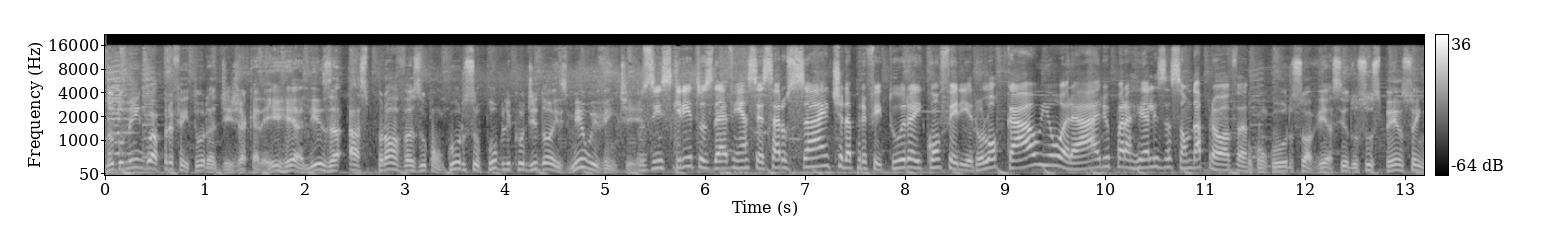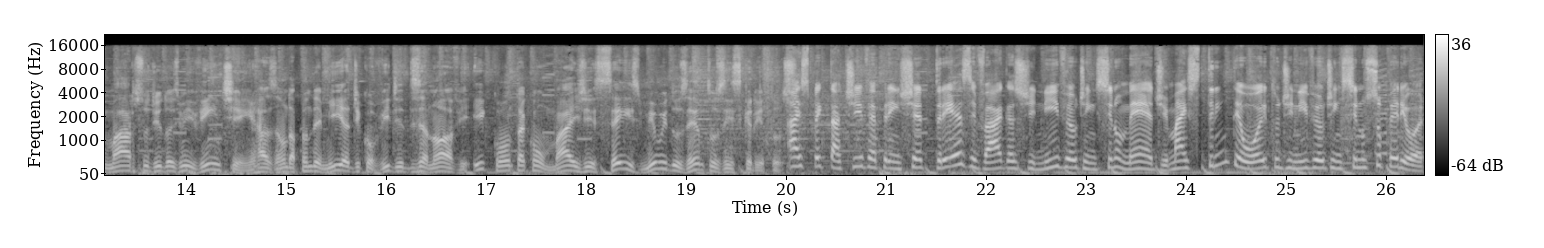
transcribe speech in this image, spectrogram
No domingo, a Prefeitura de Jacareí realiza as provas do concurso público de 2020. Os inscritos devem acessar o site da Prefeitura e conferir o local e o horário para a realização da prova. O concurso havia sido suspenso em março de 2020, em razão da pandemia de Covid-19, e conta com mais de 6.200 inscritos. A expectativa é preencher 13 vagas de nível de ensino médio, mais 38 de nível de ensino superior,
